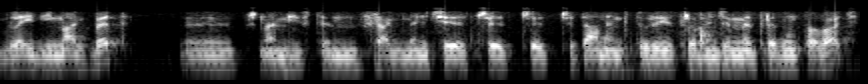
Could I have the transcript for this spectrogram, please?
w Lady Macbeth, y, przynajmniej w tym fragmencie czy, czy, czytanym, który jutro będziemy prezentować.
